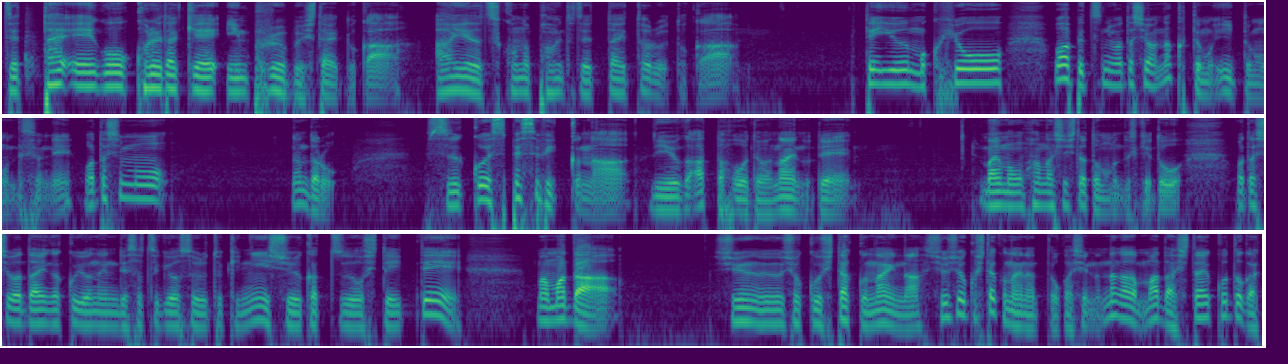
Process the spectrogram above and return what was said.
絶対英語をこれだけインプルーブしたいとか、IELTS このポイント絶対取るとか、っていう目標は別に私はなくてもいいと思うんですよね。私も、なんだろう、すっごいスペシフィックな理由があった方ではないので、前もお話ししたと思うんですけど、私は大学4年で卒業するときに就活をしていて、まあ、まだ就職したくないな、就職したくないなっておかしいな。なんかまだしたいことが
